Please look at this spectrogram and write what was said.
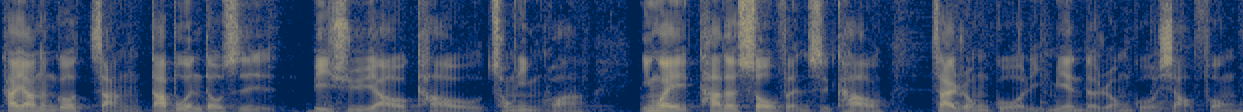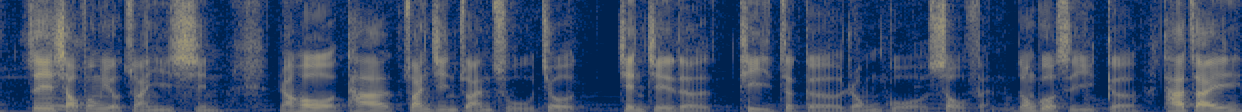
它要能够长，大部分都是必须要靠重影花，因为它的授粉是靠在榕果里面的榕果小蜂，这些小蜂有专一性，然后它钻进钻出就。间接的替这个榕果授粉，榕果是一个，它在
